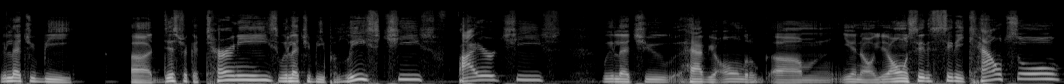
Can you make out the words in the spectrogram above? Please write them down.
We let you be uh, district attorneys. We let you be police chiefs, fire chiefs. We let you have your own little, um, you know, your own city city council.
